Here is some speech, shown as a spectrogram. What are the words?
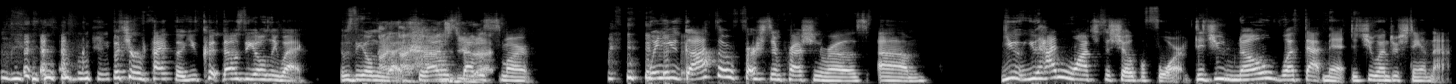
But you're right though. You could. That was the only way. It was the only I- way. I so that was to do that, was smart. when you got the first impression rose, um, you you hadn't watched the show before. Did you know what that meant? Did you understand that?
